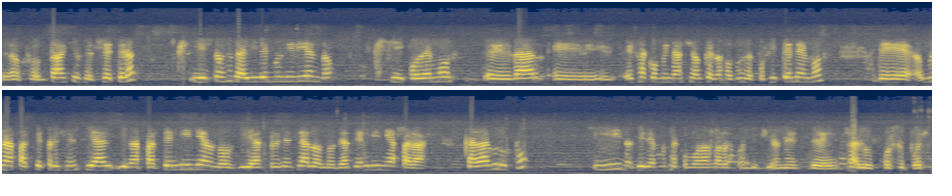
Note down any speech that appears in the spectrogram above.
los contagios, etcétera. Y entonces ahí iremos midiendo si podemos eh, dar eh, esa combinación que nosotros de por sí tenemos de una parte presencial y una parte en línea, unos días presencial, unos días en línea para cada grupo y nos iremos acomodando las condiciones de salud, por supuesto.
